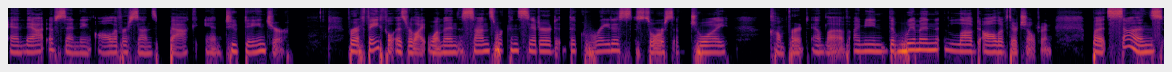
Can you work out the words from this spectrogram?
and that of sending all of her sons back into danger. For a faithful Israelite woman, sons were considered the greatest source of joy, comfort, and love. I mean, the women loved all of their children, but sons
